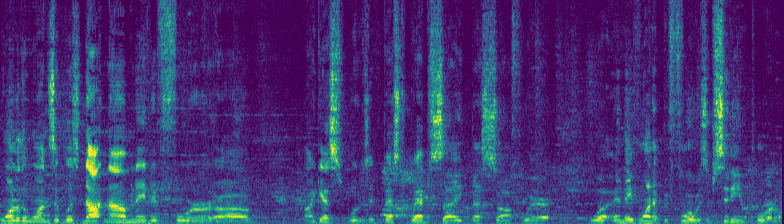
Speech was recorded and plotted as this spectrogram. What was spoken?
one of the ones that was not nominated for, uh, I guess, what was it, best website, best software, wa- and they've won it before, was Obsidian Portal.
